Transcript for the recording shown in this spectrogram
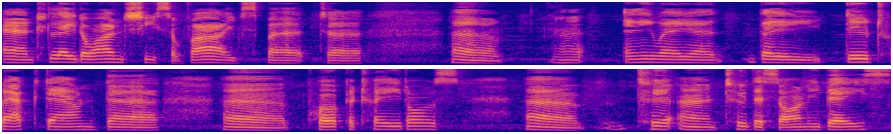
and later on she survives, but uh, uh, uh, anyway, uh, they do track down the uh, perpetrators uh, to to this army base,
